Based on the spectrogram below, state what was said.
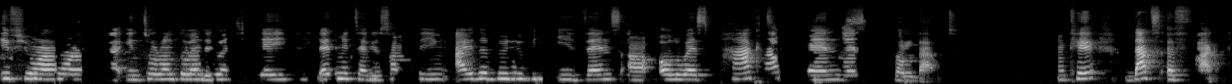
if you are uh, in Toronto and the GTA, let me tell you something. IWB events are always packed and sold out. Okay, that's a fact.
